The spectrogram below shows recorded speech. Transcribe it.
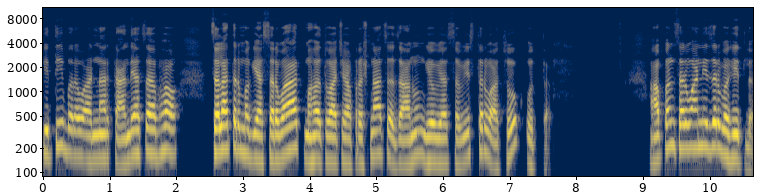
किती बरं वाढणार कांद्याचा भाव? चला तर मग या सर्वात महत्त्वाच्या प्रश्नाचं जाणून घेऊया सविस्तर वाचूक उत्तर. आपण सर्वांनी जर बघितलं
